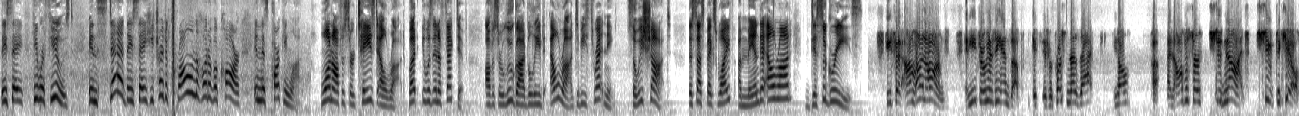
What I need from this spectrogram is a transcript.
They say he refused. Instead, they say he tried to crawl on the hood of a car in this parking lot. One officer tased Elrod, but it was ineffective. Officer Lugod believed Elrod to be threatening, so he shot. The suspect's wife, Amanda Elrod, disagrees. He said, I'm unarmed. And he threw his hands up. If, if a person does that, you know, uh, an officer should not shoot to kill.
